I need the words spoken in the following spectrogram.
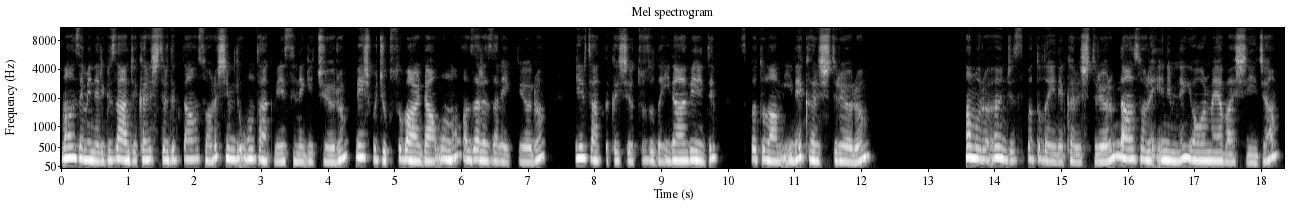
Malzemeleri güzelce karıştırdıktan sonra şimdi un takviyesine geçiyorum. 5,5 su bardağı unu azar azar ekliyorum. 1 tatlı kaşığı tuzu da ilave edip spatulam ile karıştırıyorum. Hamuru önce spatula ile karıştırıyorum. Daha sonra elimle yoğurmaya başlayacağım.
